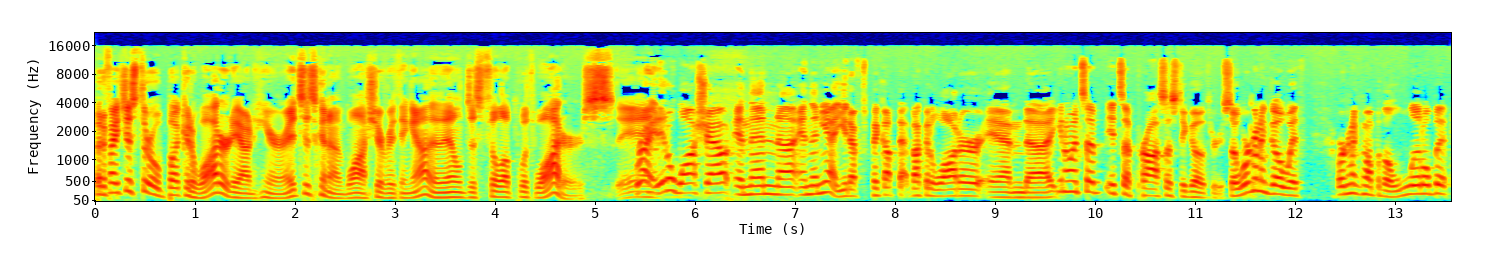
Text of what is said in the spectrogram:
but if I just throw a bucket of water down here, it's just going to wash everything out, and then it'll just fill up with waters. And- right, it'll wash out, and then uh, and then yeah, you'd have to pick up that bucket of water, and uh, you know it's a it's a process to go through. So we're gonna go with we're gonna come up with a little bit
